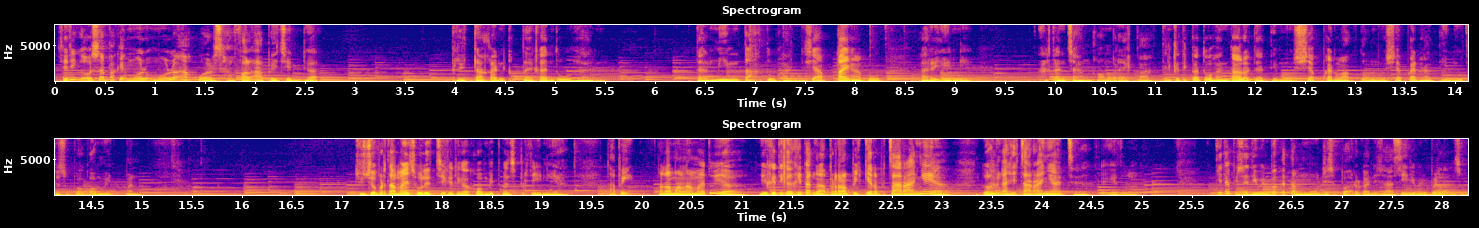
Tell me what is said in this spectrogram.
Jadi gak usah pakai muluk-muluk aku harus hafal ABC enggak beritakan kebaikan Tuhan dan minta Tuhan. Siapa yang aku hari ini akan jangkau mereka? Dan ketika Tuhan taruh di hatimu siapkan waktumu siapkan hatimu. Itu sebuah komitmen jujur pertamanya sulit sih ketika komitmen seperti ini ya. Tapi lama-lama itu ya ya ketika kita nggak pernah pikir caranya ya Tuhan kasih caranya aja kayak gitu loh. Kita bisa tiba-tiba ketemu di sebuah organisasi tiba-tiba langsung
